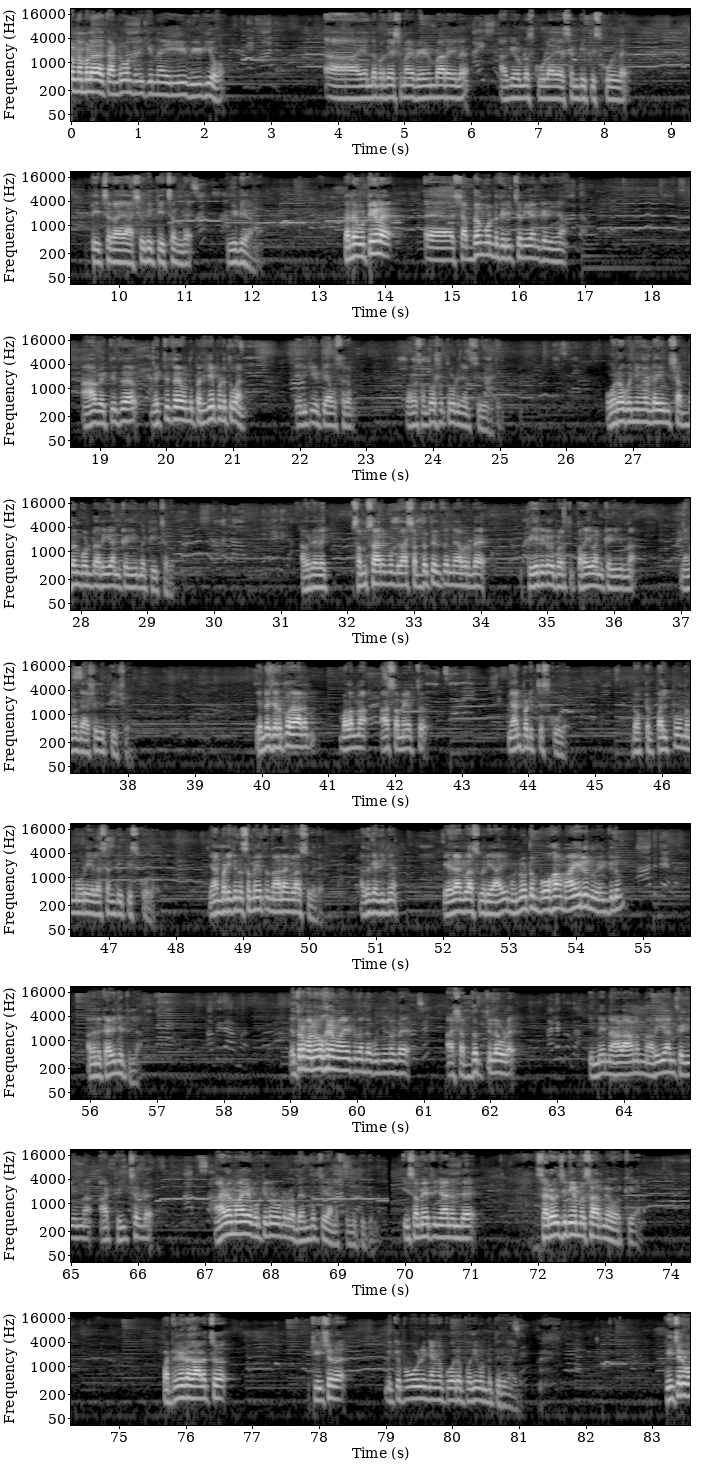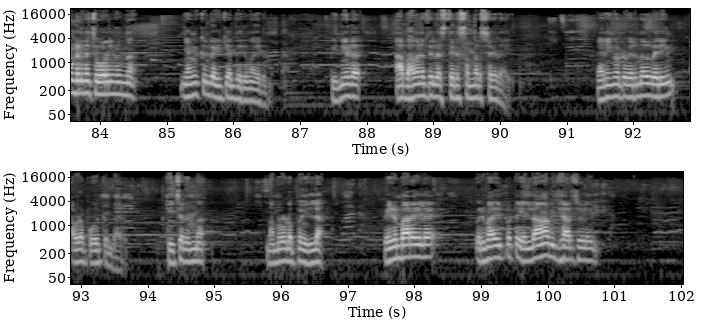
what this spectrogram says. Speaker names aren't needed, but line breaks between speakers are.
ഇപ്പോൾ നമ്മൾ കണ്ടുകൊണ്ടിരിക്കുന്ന ഈ വീഡിയോ എന്റെ പ്രദേശമായ വേഴുമ്പാറയിൽ അകെയുള്ള സ്കൂളായ എസ് എൻ ഡി പി സ്കൂളിലെ ടീച്ചറായ അശ്വതി ടീച്ചറിന്റെ വീഡിയോ ആണ് തന്റെ കുട്ടികളെ ശബ്ദം കൊണ്ട് തിരിച്ചറിയാൻ കഴിഞ്ഞ ആ വ്യക്തിത്വ വ്യക്തിത്വത്തെ ഒന്ന് പരിചയപ്പെടുത്തുവാൻ എനിക്ക് കിട്ടിയ അവസരം വളരെ സന്തോഷത്തോടെ ഞാൻ സ്വീകരിക്കുന്നു. ഓരോ കുഞ്ഞുങ്ങളുടെയും ശബ്ദം കൊണ്ട് അറിയാൻ കഴിയുന്ന ടീച്ചർ അവരുടെ സംസാരം കൊണ്ട് ആ ശബ്ദത്തിൽ തന്നെ അവരുടെ പേരുകൾ പറ- പറയുവാൻ കഴിയുന്ന ഞങ്ങളുടെ അശ്വതി ടീച്ചർ. എന്റെ ചെറുപ്പകാലം വളർന്ന ആ സമയത്ത് ഞാൻ പഠിച്ച school doctor Palpu memorial S N D P school. ഞാൻ പഠിക്കുന്ന സമയത്ത് നാലാം ക്ലാസ് വരെ. അത് കഴിഞ്ഞ് ഏഴാം ക്ലാസ് വരെ ആയി. മുന്നോട്ടും പോകാമായിരുന്നു എങ്കിലും അതിന് കഴിഞ്ഞിട്ടില്ല. എത്ര മനോഹരമായിട്ട് തന്റെ കുഞ്ഞുങ്ങളുടെ ആ ശബ്ദത്തിലൂടെ ഇന്ന ആളാണെന്ന് അറിയാൻ കഴിയുന്ന ആ ടീച്ചറുടെ ആഴമായ കുട്ടികളോടുള്ള ബന്ധത്തെയാണ് സൂചിപ്പിക്കുന്നത്. ഈ സമയത്ത് ഞാൻ എന്റെ സരോജിനി അമ്മ സാറിനെ ഓർക്കുകയാണ്. പട്ടിണിയുടെ കാലത്ത് ടീച്ചർ മിക്കപ്പോഴും ഞങ്ങൾക്ക് ഓരോ പൊതി കൊണ്ടു തരുമായിരുന്നു. ടീച്ചർ കൊണ്ടിരുന്ന ചോറിൽ നിന്ന് ഞങ്ങൾക്കും കഴിക്കാൻ തരുമായിരുന്നു. പിന്നീട് ആ ഭവനത്തിലെ സ്ഥിര സന്ദർശകരായി ഞാനിങ്ങോട്ട് വരുന്നത് വരെയും അവിടെ പോയിട്ടുണ്ടായിരുന്നു. ടീച്ചർ ഇന്ന് നമ്മളോടൊപ്പം ഇല്ല. പേഴുമ്പാറയിലെ ഒരുമാതിരിപ്പെട്ട എല്ലാ വിദ്യാർത്ഥികളെയും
